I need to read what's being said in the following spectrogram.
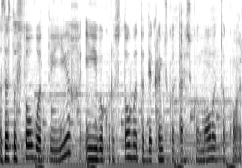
застосовувати їх і використовувати для кримсько-татарської мови також.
